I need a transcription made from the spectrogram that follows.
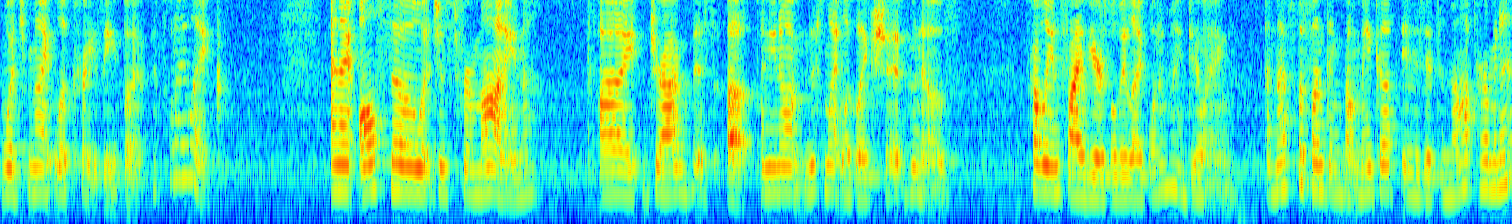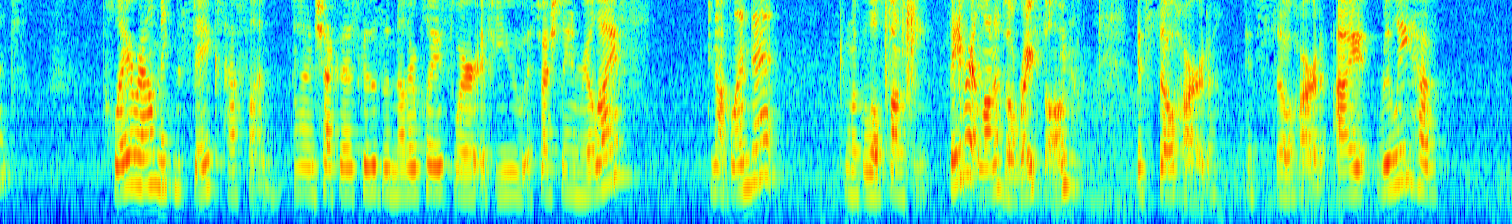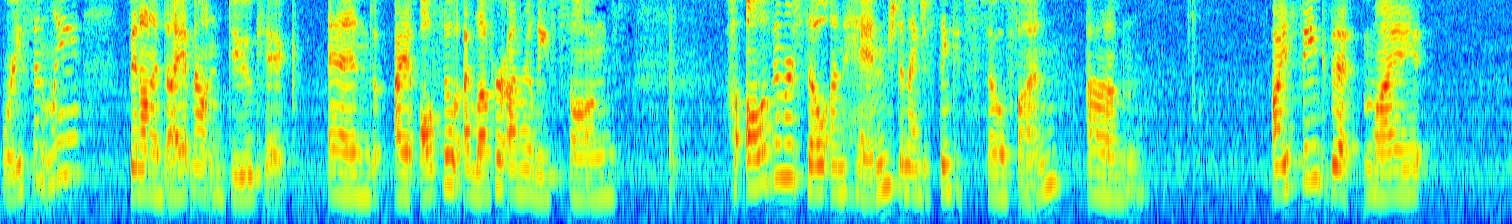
which might look crazy, but it's what I like. And I also, just for mine, I drag this up. And you know what? This might look like shit. Who knows? Probably in five years I'll be like, what am I doing? And that's the fun thing about makeup is it's not permanent. Play around, make mistakes, have fun. I'm gonna check this because this is another place where if you, especially in real life, do not blend it can look a little funky. Favorite Lana Del Rey song? It's so hard. It's so hard. I really have recently been on a Diet Mountain Dew kick and I also, I love her unreleased songs. All of them are so unhinged and I just think it's so fun. Um, I think that my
